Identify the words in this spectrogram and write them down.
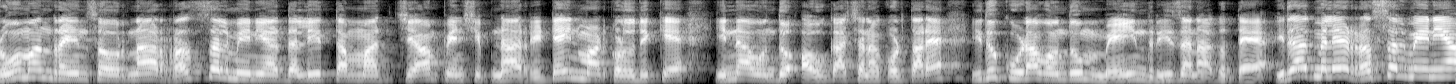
ರೋಮನ್ ರೈನ್ಸ್ ಅವ್ರನ್ನ ರಸ್ಸಲ್ ಮೇನಿಯಾದಲ್ಲಿ ತಮ್ಮ ಚಾಂಪಿಯನ್ಶಿಪ್ನ ರಿಟೈನ್ ಮಾಡ್ಕೊಳ್ಳೋದಕ್ಕೆ ಇನ್ನ ಒಂದು ಅವಕಾಶನ ಕೊಡ್ತಾರೆ. ಇದು ಕೂಡ ಒಂದು ಮೇನ್ ರೀಸನ್ ಆಗುತ್ತೆ. ಇದಾದ್ಮೇಲೆ ರಸ್ಸಲ್ ಮೇನಿಯಾ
